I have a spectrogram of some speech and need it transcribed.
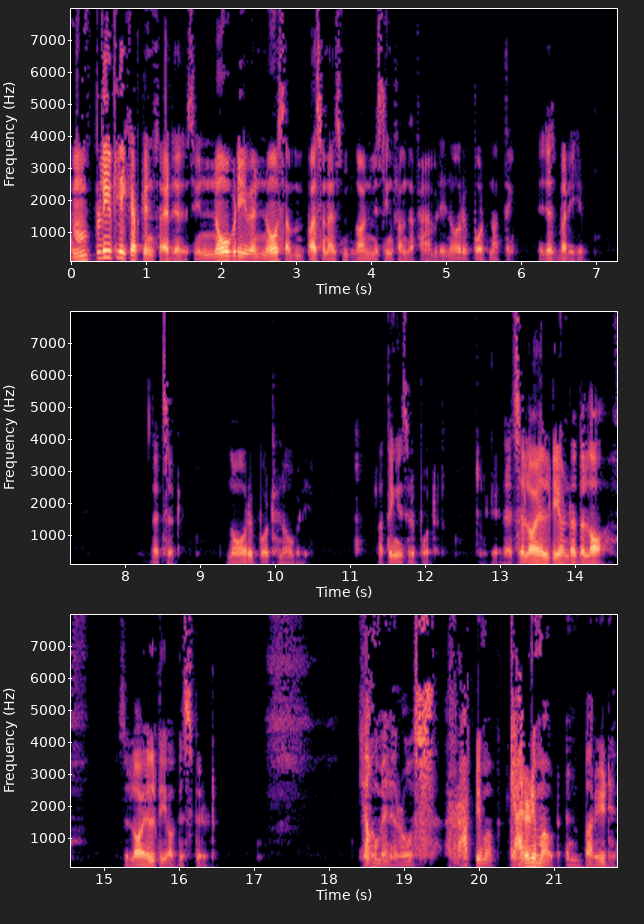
completely kept inside the scene. Nobody even knows some person has gone missing from the family. No report, nothing. They just bury him. That's it. No report, nobody. Nothing is reported. Okay, that's a loyalty under the law. It's a loyalty of the spirit. Young men arose, wrapped him up, carried him out and buried him.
